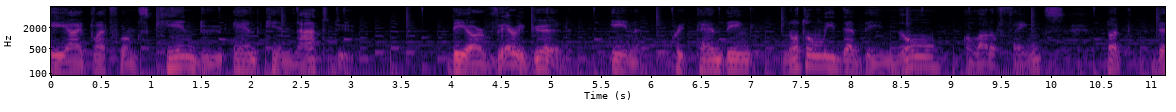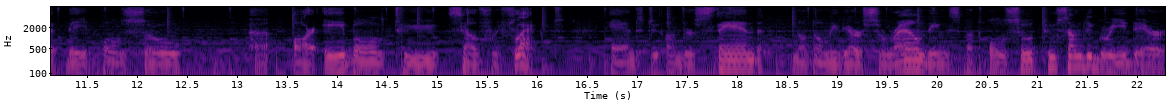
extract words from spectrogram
AI platforms can do and cannot do. They are very good in pretending not only that they know a lot of things, but that they also uh, are able to self-reflect and to understand not only their surroundings, but also to some degree their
